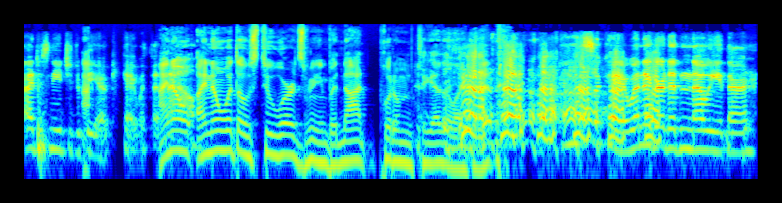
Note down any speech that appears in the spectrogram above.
I just need you to be okay with it. I know, now. I know what those two words mean, but not put them together like that. It's okay. Winnegar didn't know either.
